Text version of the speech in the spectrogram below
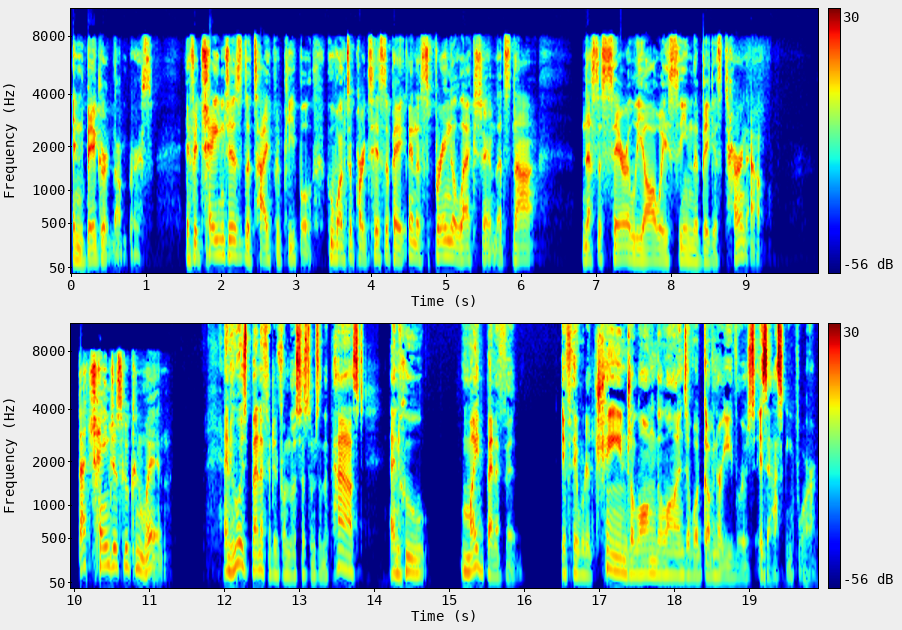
in bigger numbers, if it changes the type of people who want to participate in a spring election that's not necessarily always seeing the biggest turnout, that changes who can win. And who has benefited from those systems in the past and who might benefit if they were to change along the lines of what Governor Evers is asking for?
